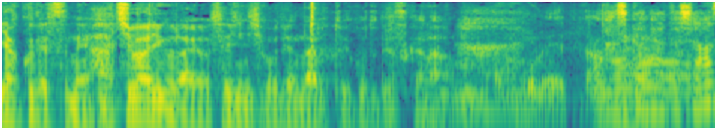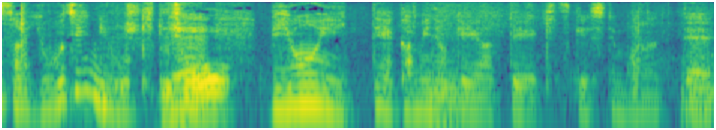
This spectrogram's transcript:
約ですね、8割ぐらいは成人式お出になるということですから。これ、確かに私朝4時に起きて美容院行って髪の毛やって着付けしてもらって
